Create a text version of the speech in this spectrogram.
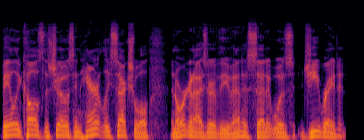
Bailey calls the shows inherently sexual. An organizer of the event has said it was G rated.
